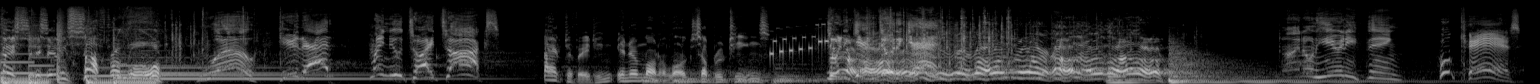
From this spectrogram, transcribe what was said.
This is insufferable! Whoa! Hear that? My new toy talks! Activating inner monologue subroutines. Do it again! Do it again! I don't hear anything. Who cares?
